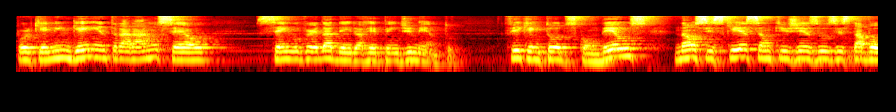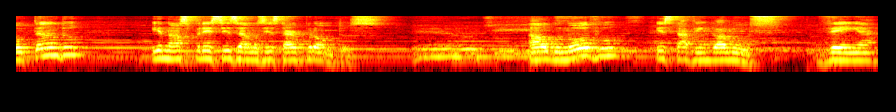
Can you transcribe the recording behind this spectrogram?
porque ninguém entrará no céu sem o verdadeiro arrependimento. Fiquem todos com Deus, não se esqueçam que Jesus está voltando e nós precisamos estar prontos. Algo novo está vindo à luz. Venha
